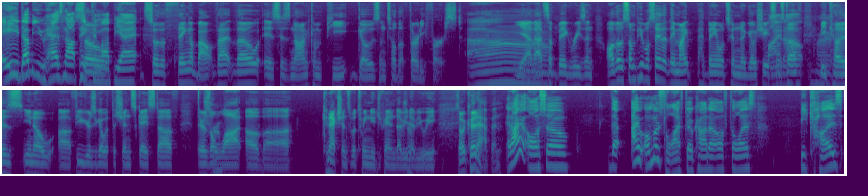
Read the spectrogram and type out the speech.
AEW has not picked him up yet. So the thing about that though is his non-compete goes until the 31st. Oh. Yeah, that's a big reason. Although some people say that they might have been able to negotiate some stuff right. because you know a few years ago with the Shinsuke stuff, there's a lot of uh, connections between New Japan and WWE, so it could happen. And I also that I almost left Okada off the list because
